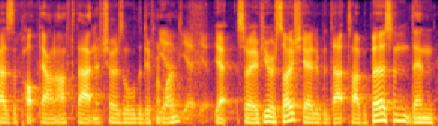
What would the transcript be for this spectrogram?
has the pop down after that and it shows all the different Yeah, ones. yeah, yeah. Yeah. So if you're associated with that type of person, then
